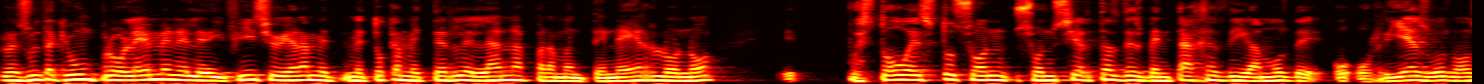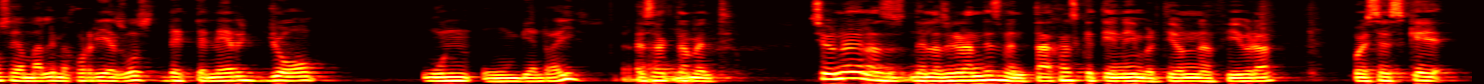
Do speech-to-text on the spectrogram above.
resulta que hubo un problema en el edificio y ahora me, me toca meterle lana para mantenerlo, ¿no? Eh, pues todo esto son, son ciertas desventajas, digamos, de, o, o, riesgos, vamos a llamarle mejor riesgos, de tener yo un, un bien raíz. ¿verdad? Exactamente. Sí, una de las, de las grandes ventajas que tiene invertir en una fibra, pues es que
